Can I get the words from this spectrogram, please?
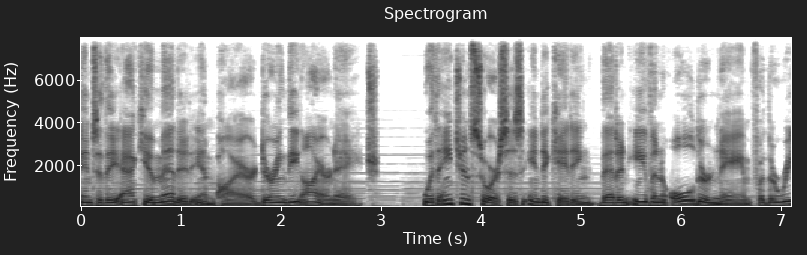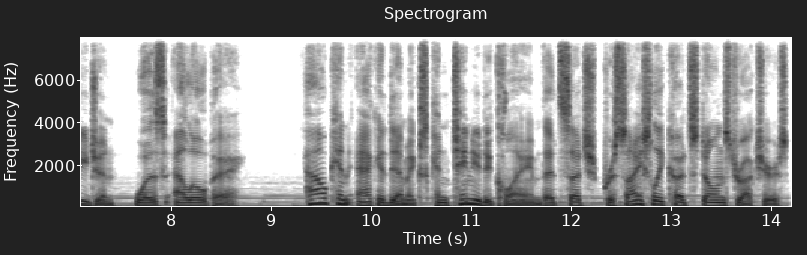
into the Achaemenid Empire during the Iron Age, with ancient sources indicating that an even older name for the region was Alope. How can academics continue to claim that such precisely cut stone structures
